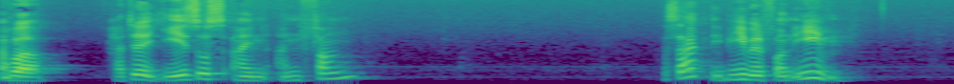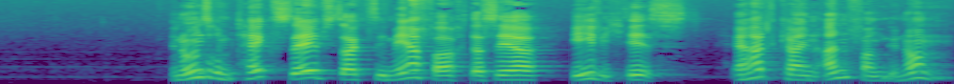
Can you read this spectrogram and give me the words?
Aber hatte Jesus einen Anfang? Was sagt die Bibel von ihm? In unserem Text selbst sagt sie mehrfach, dass er ewig ist. Er hat keinen Anfang genommen.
